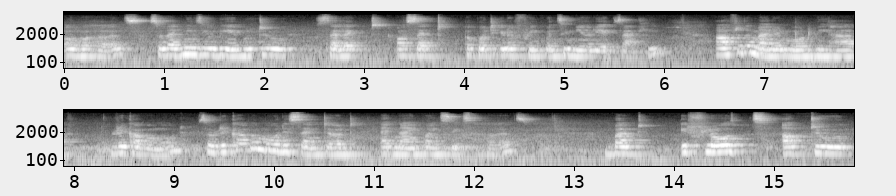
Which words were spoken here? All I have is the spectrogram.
over Hertz. So that means you'll be able to select or set a particular frequency nearly exactly. After the manual mode, we have recover mode. So recover mode is centered at 9.6 Hertz but it floats up to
